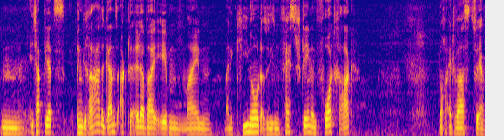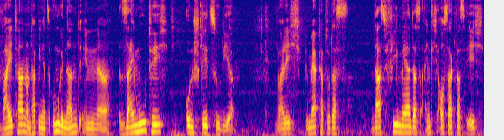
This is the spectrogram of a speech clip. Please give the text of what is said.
Hm, ich habe jetzt, bin gerade ganz aktuell dabei, eben mein meine Keynote, also diesen feststehenden Vortrag noch etwas zu erweitern und habe ihn jetzt umgenannt in äh, Sei mutig und steh zu dir. Weil ich gemerkt habe, so dass das viel mehr das eigentlich aussagt, was ich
